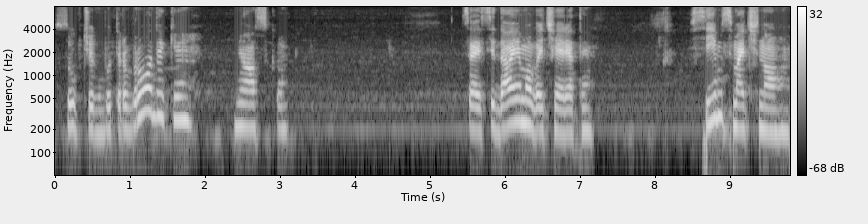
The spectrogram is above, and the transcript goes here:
Супчик, бутербродики, м'яско. Все, сідаємо вечеряти. Всім смачного.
